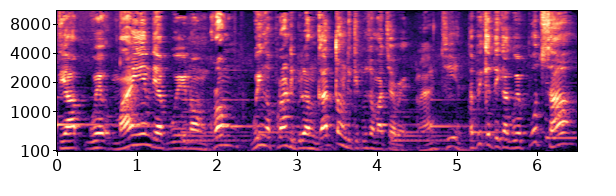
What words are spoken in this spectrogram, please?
tiap gue main tiap gue nongkrong gue nggak pernah dibilang ganteng dikit pun sama cewek Anjing. Tapi ketika gue futsal,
